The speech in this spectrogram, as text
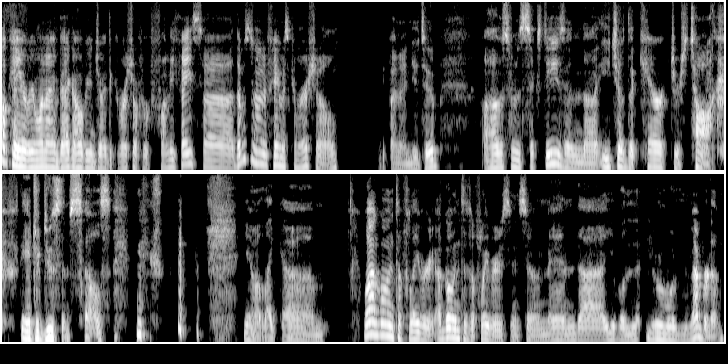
Okay, everyone, I'm back. I hope you enjoyed the commercial for Funny Face. Uh, that was another famous commercial you can find on YouTube. Uh, it was from the 60s, and uh, each of the characters talk. they introduce themselves. you know, like, um, well, I'll go into flavor. I'll go into the flavors soon, and uh, you will you will remember them.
